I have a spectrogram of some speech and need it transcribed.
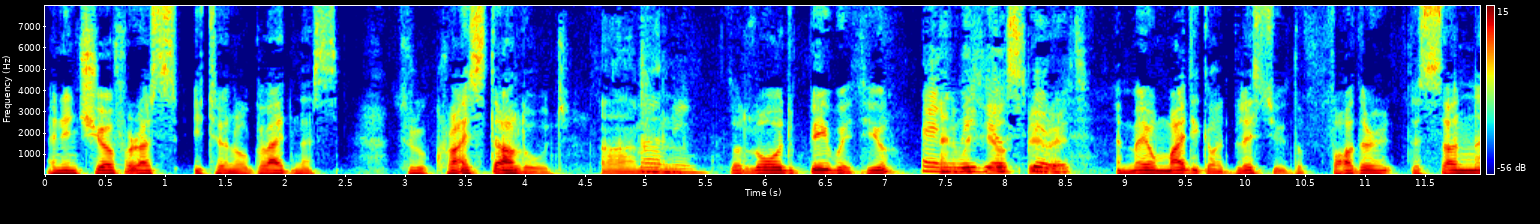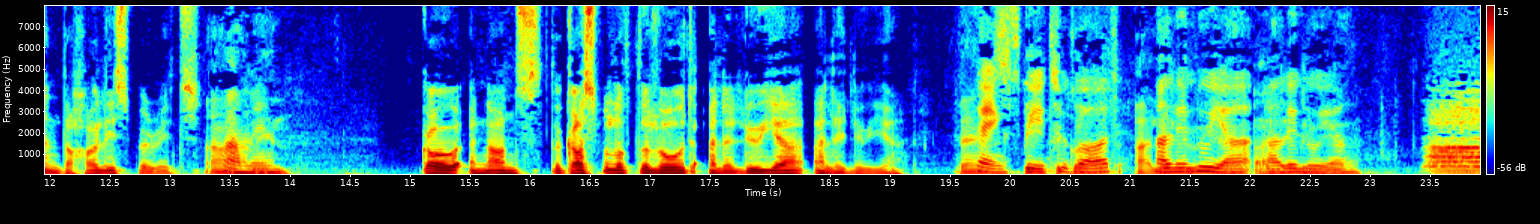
and ensure for us eternal gladness. Through Christ our Lord. Amen. Amen. The Lord be with you. And, and with, with, your spirit. spirit. And may Almighty God bless you, the Father, the Son, and the Holy Spirit. Amen. Amen. Go announce the gospel of the Lord. Alleluia, alleluia. Thanks, Thanks be to God. God. Alleluia, alleluia. alleluia.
